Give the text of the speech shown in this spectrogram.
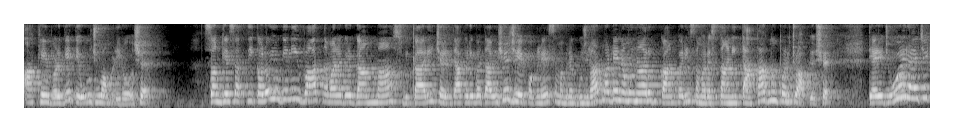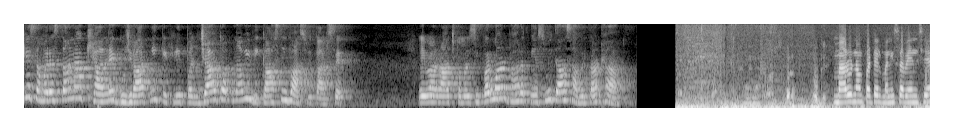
આંખે વળગે તેવું જોવા મળી રહ્યો છે. સંઘે શક્તિ કલોયુગીની વાત નવાનગર ગામમાં સ્વીકારી ચરિતા કરી બતાવી છે, જે પગલે સમગ્ર ગુજરાત માટે નમૂનારૂપ કામ કરી સમરસતાની તાકાતનો પરચો આપ્યો છે. ત્યારે જોવાઈ રહે છે કે સમરસતાના ખ્યાલને ગુજરાતની કેટલી પંચાયતો અપનાવી વિકાસની વાત સ્વીકારશે. એવા રાજકમલસિંહ પરમાર, ભારતની અસ્મિતા, સાબરકાંઠા. મારું નામ પટેલ મનીષાબેન છે.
